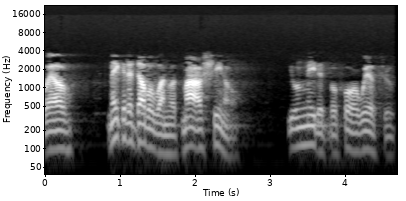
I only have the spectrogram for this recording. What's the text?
Well, make it a double one with maraschino. You'll need it before we're through.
